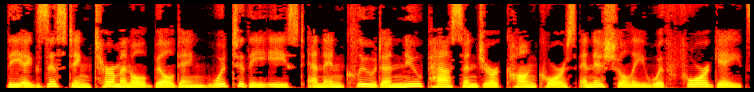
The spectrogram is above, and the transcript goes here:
the existing terminal building would to the east and include a new passenger concourse initially with four gates,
